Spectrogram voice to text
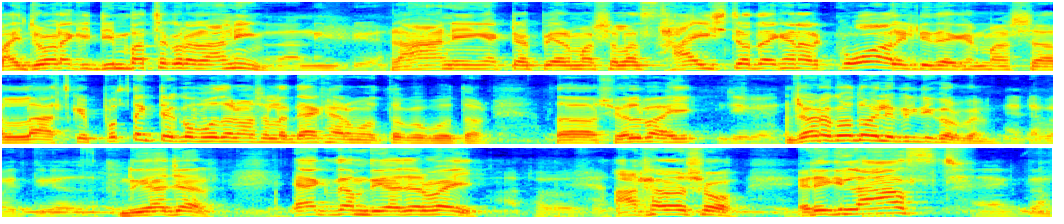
ভাই জোড়াটা কি ডিম বাচ্চা করে রানিং রানিং একটা পেয়ার মার্শাল্লাহ সাইজটা দেখেন আর কোয়ালিটি দেখেন মার্শাল্লাহ আজকে প্রত্যেকটা কবুতর মার্শাল্লাহ দেখার মতো কবুতর। তো সোহেল ভাই জোড়া কত হইলে বিক্রি করবেন? এটা ভাই দুই হাজার। দুই হাজার? একদম দুই হাজার ভাই। আঠারোশো। আঠারোশো। এটা কি লাস্ট একদম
